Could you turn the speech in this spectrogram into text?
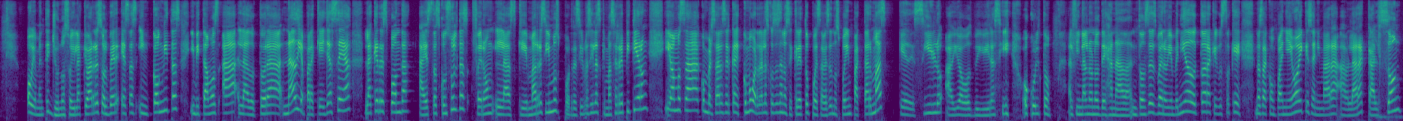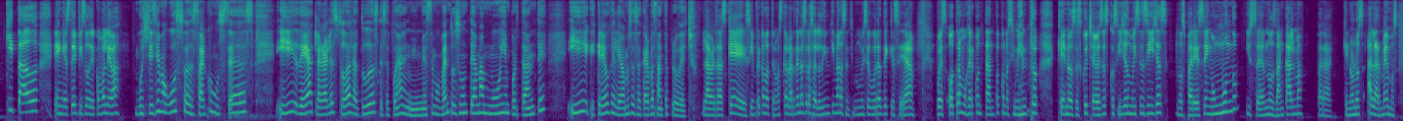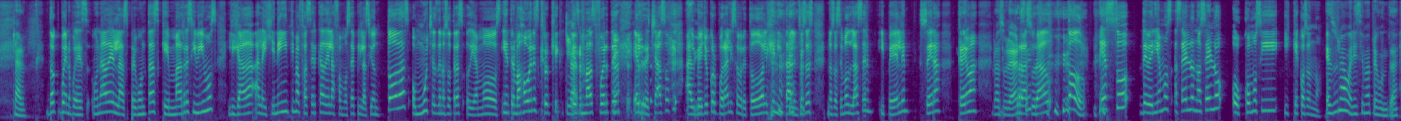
Obviamente yo no soy la que va a resolver esas incógnitas. Invitamos a la doctora Nadia para que ella sea la que responda a estas consultas. Fueron las que más recibimos, por decirlo así, las que más se repitieron. Y vamos a conversar acerca de cómo guardar las cosas en lo secreto, pues a veces nos puede impactar más que decirlo a viva voz, vivir así oculto, al final no nos deja nada. Entonces, bueno, bienvenida doctora, qué gusto que nos acompañe hoy, que se animara a hablar a calzón quitado en este episodio. ¿Cómo le va? Muchísimo gusto de estar con ustedes y de aclararles todas las dudas que se puedan en este momento. Es un tema muy importante y creo que le vamos a sacar bastante provecho. La verdad es que siempre cuando tenemos que hablar de nuestra salud íntima nos sentimos muy seguras de que sea pues otra mujer con tanto conocimiento que nos escuche. A veces cosillas muy sencillas nos parecen un mundo y ustedes nos dan calma para que no nos alarmemos. Claro. Doc, bueno, pues una de las preguntas que más recibimos ligada a la higiene íntima fue acerca de la famosa depilación. Todas o muchas de nosotras odiamos, y entre más jóvenes creo que es más fuerte el rechazo al vello corporal y sobre todo al genital. Entonces nos hacemos láser, IPL, cera, crema, rasurado, todo. ¿Esto deberíamos hacerlo, no hacerlo? O cómo sí y qué cosas no? Es una buenísima pregunta.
